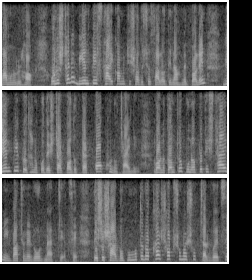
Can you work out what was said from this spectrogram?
মামুনুল হক। অনুষ্ঠানে বিএনপি স্থায়ী কমিটির সদস্য সালাউদ্দিন আহমেদ বলেন, বিএনপি প্রধান উপদেষ্টার পদত্যাগ কখনো চায়নি। গণতন্ত্র পুনঃপ্রতিষ্ঠায় নির্বাচনের রোড ম্যাপ চেয়েছে। দেশের সার্বভৌমত্ব রক্ষায় সবসময় সোচ্চার রয়েছে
